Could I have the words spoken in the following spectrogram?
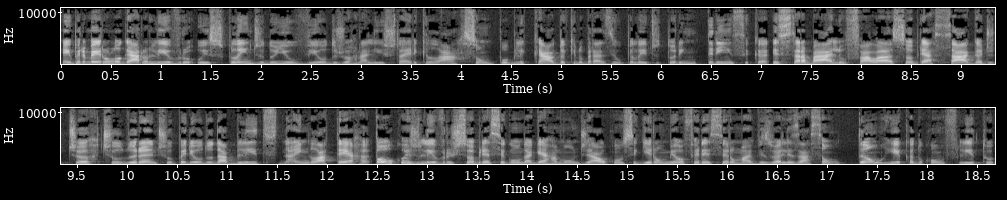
Em primeiro lugar, o livro O Esplêndido e o Vil, do jornalista Eric Larson, publicado aqui no Brasil pela editora Intrínseca. Esse trabalho fala sobre a saga de Churchill durante o período da Blitz, na Inglaterra. Poucos livros sobre a Segunda Guerra Mundial conseguiram me oferecer uma visualização tão rica do conflito.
